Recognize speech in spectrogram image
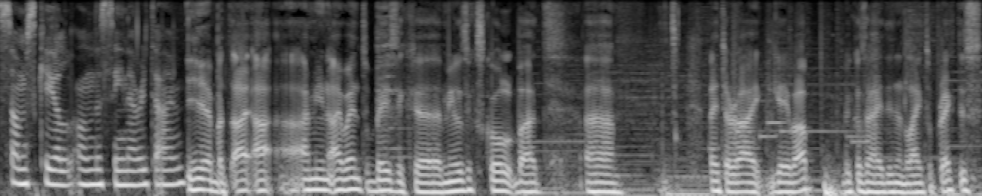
some skill on the scene every time. Yeah, but I, I, I mean, I went to basic uh, music school, but uh, later I gave up because I didn't like to practice.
